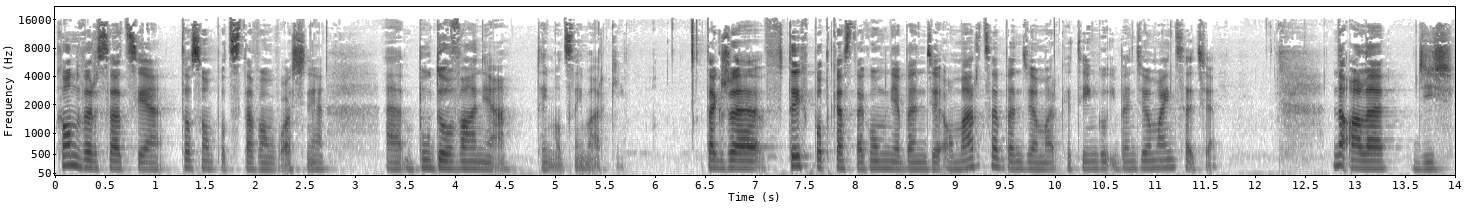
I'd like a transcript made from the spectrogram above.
konwersacje to są podstawą właśnie e, budowania tej mocnej marki. Także w tych podcastach u mnie będzie o marce, będzie o marketingu i będzie o mindsetie. No ale dziś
